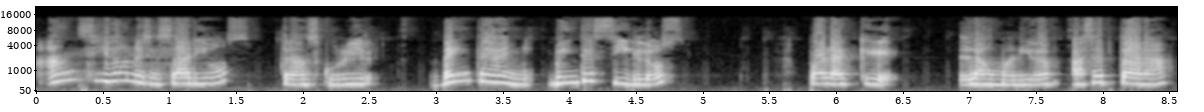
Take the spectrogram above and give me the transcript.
Han sido necesarios transcurrir 20, años, 20 siglos para que la humanidad aceptara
